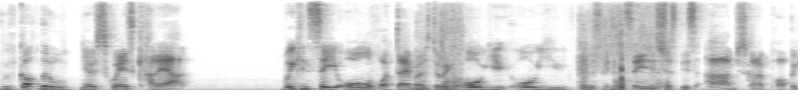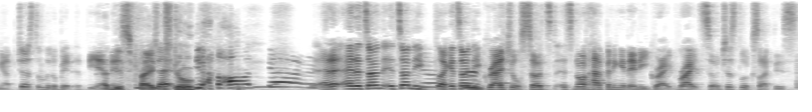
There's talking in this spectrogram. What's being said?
we've got little, you know, squares cut out we can see all of what Damo's doing. All you, all you listener can see is just this arm just kind of popping up just a little bit at the end. And this face That- just go. Yeah, oh no! and, and it's only, it's only like it's only gradual, so it's it's not happening at any great rate. So it just looks like this.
